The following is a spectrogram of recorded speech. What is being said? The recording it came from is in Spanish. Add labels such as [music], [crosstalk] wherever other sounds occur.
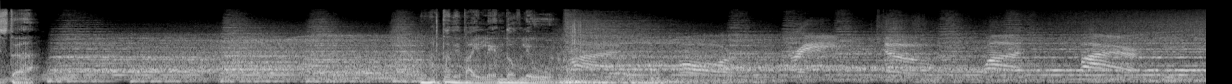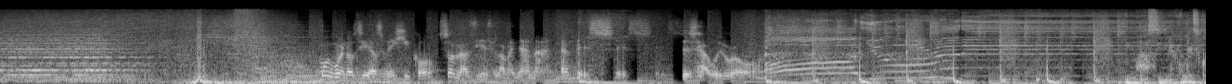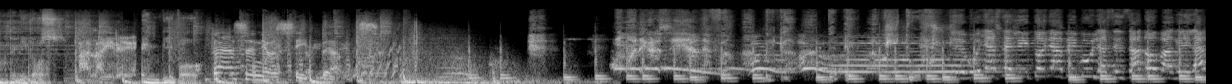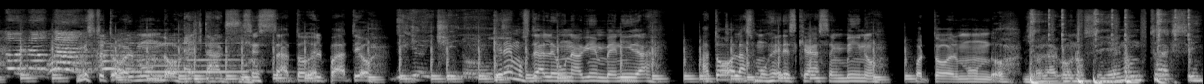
pista. Marta de baile en W. Muy buenos días, México. Son las 10 de la mañana. And this is, this is how we roll. Más y mejores contenidos. Al aire. En vivo. Fasten your seatbelts. Que voy a hacer la historia sensato pa' que la conozcan. Mister todo el mundo, el taxi sensato del patio. Queremos darle una bienvenida a todas las mujeres que hacen vino por todo el mundo. Yo la conocí en un taxi,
